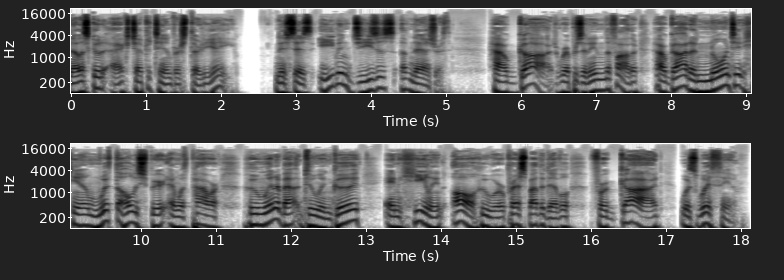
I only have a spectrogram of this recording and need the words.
Now let's go to Acts chapter 10, verse 38. And it says, Even Jesus of Nazareth, how God, representing the Father, how God anointed him with the Holy Spirit and with power, who went about doing good and healing all who were oppressed by the devil, for God was with him.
